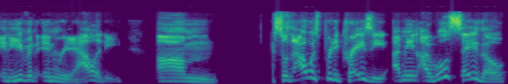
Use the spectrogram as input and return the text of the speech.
and even in reality. Um, so that was pretty crazy. I mean, I will say though,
